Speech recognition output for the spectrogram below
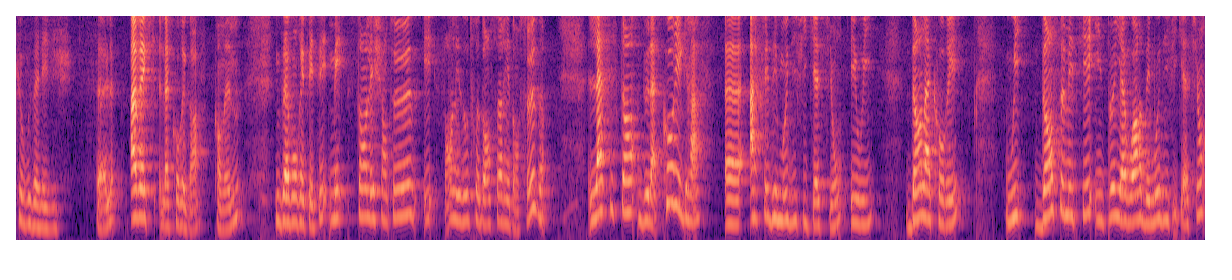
que vous avez vue. seul, avec la chorégraphe quand même. Nous avons répété, mais sans les chanteuses et sans les autres danseurs et danseuses. L'assistant de la chorégraphe euh, a fait des modifications, et oui, dans la choré. Oui, dans ce métier, il peut y avoir des modifications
